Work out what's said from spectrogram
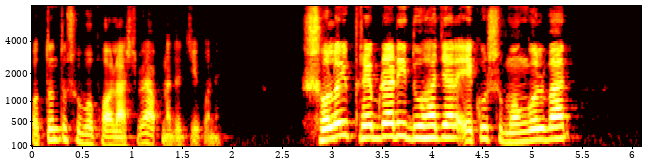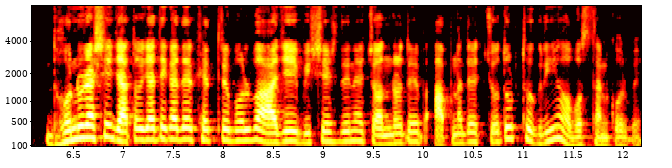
অত্যন্ত শুভ ফল আসবে আপনাদের জীবনে। ষোলোই ফেব্রুয়ারি দু হাজার একুশ মঙ্গলবার ধনুরাশি জাতক জাতিকাদের ক্ষেত্রে বলব, আজ এই বিশেষ দিনে চন্দ্রদেব আপনাদের চতুর্থ গৃহে অবস্থান করবে।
